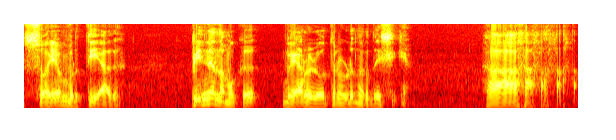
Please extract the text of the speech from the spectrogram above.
സ്വയം വൃത്തിയാകുക പിന്നെ നമുക്ക് വേറൊരുത്തരോട് നിർദ്ദേശിക്കാം. ഹാ ഹാ ഹാ ഹാ.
